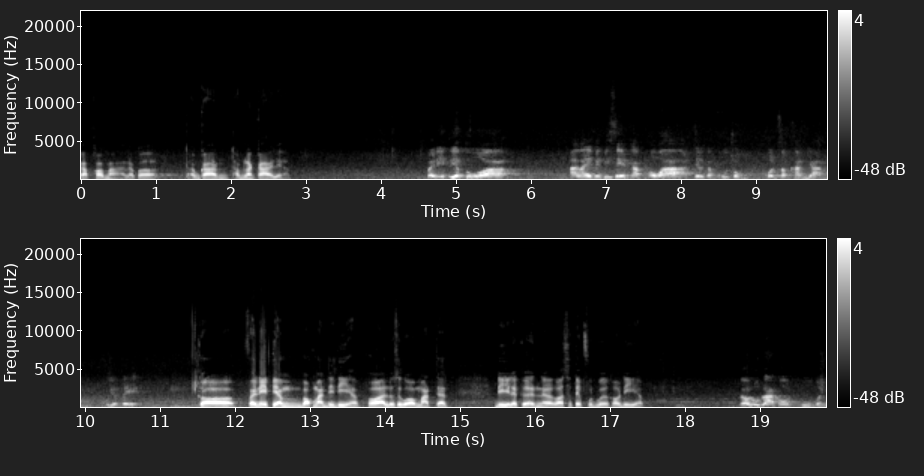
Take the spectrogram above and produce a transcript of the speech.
กลับเข้ามาแล้วก็ทำการทำร่างกายเลยครับไฟล์นี้เตรียมตัว อะไรเป็นพิเศษครับ เพราะว่าเจอกับคู่ชกคนสำคัญอย่างคุยเต้ก็ไฟล์นี้เตรียมบล็อกหมัดดีๆครับ เพราะว่ารู้สึกว่าหมัดจะดีเหลือเกิน แล้วก็สเต็ปฟุตเวิร์กเขาดีครับ แล้วรูปร่างเขาดูเหมือน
